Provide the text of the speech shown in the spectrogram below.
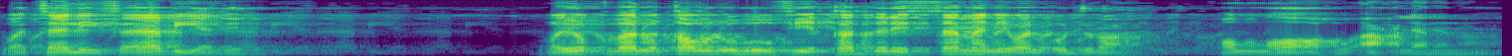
وتلفا بيده. ويقبل قوله في قدر الثمن والأجرة. والله أعلم.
